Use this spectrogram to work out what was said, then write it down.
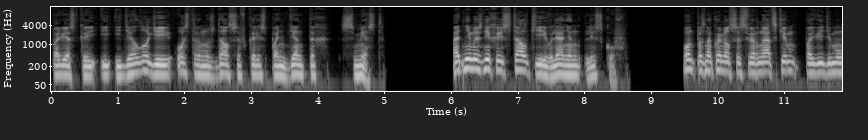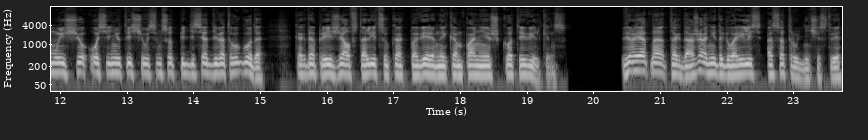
повесткой и идеологией остро нуждался в корреспондентах с мест. Одним из них и стал киевлянин Лесков. Он познакомился с Вернадским, по-видимому, еще осенью 1859 года, когда приезжал в столицу как поверенный компании Шкот и Вилкинс. Вероятно, тогда же они договорились о сотрудничестве.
